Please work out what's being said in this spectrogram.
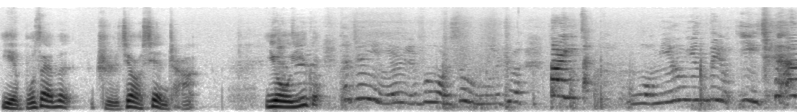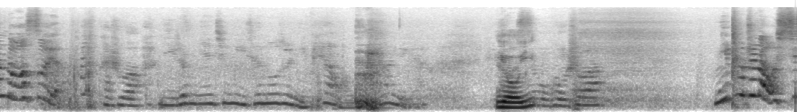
也不再问，只叫现查。有一个，他真以为是疯话，送我说：“大姨子，我明明得有一千多岁了。”他说：“你这么年轻，一千多岁，你骗我了你？”有一孙悟空说。你不知道我修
